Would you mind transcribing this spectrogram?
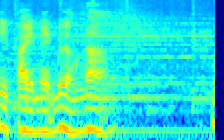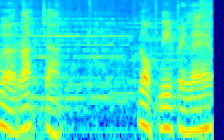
ที่ไปในเบื้องหน้า เมื่อละจาก โลกนี้ไปแล้ว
